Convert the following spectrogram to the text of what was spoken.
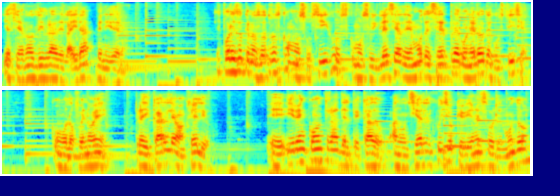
y el Señor nos libra de la ira venidera. Es por eso que nosotros como sus hijos, como su iglesia, debemos de ser pregoneros de justicia, como lo fue Noé, predicar el Evangelio, eh, ir en contra del pecado, anunciar el juicio que viene sobre el mundo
